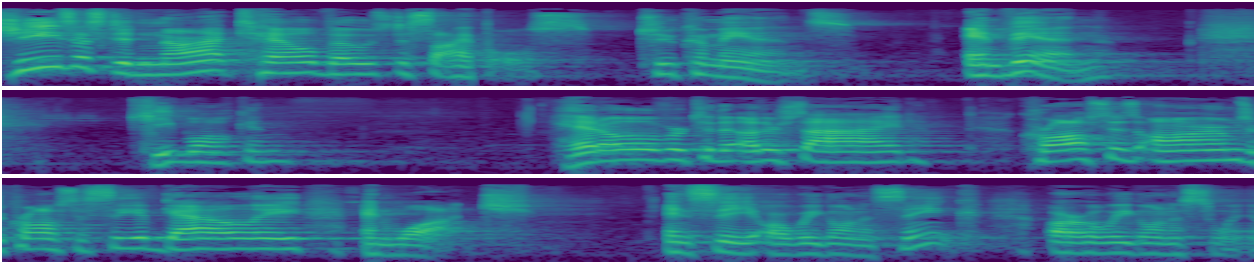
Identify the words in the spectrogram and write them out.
Jesus did not tell those disciples two commands and then keep walking, head over to the other side, cross his arms across the Sea of Galilee, and watch and see are we going to sink or are we going to swim?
